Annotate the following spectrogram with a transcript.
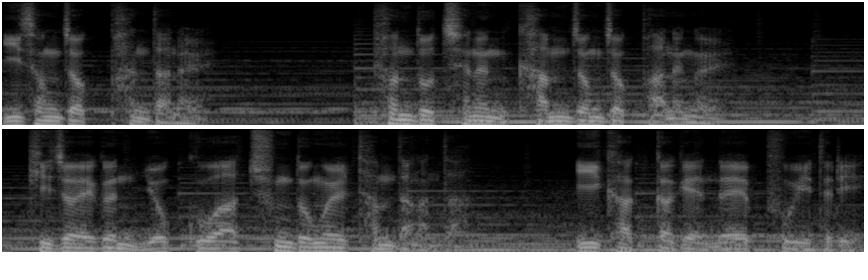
이성적 판단을, 편도체는 감정적 반응을, 기저액은 욕구와 충동을 담당한다. 이 각각의 뇌 부위들이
